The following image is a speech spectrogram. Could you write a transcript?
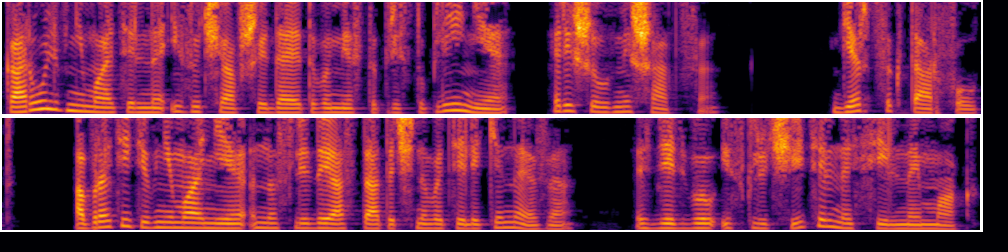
Король, внимательно изучавший до этого место преступления, решил вмешаться. Герцог Тарфолд Обратите внимание на следы остаточного телекинеза. Здесь был исключительно сильный маг.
